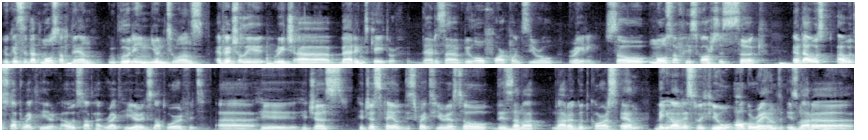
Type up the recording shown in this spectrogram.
you can see that most of them, including Unity ones, eventually reach a bad indicator that is a below 4.0 rating. So most of his courses suck and I was I would stop right here. I would stop right here. It's not worth it. Uh, he he just he just failed this criteria, so this is a not not a good course. And being honest with you, Algorand is not a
